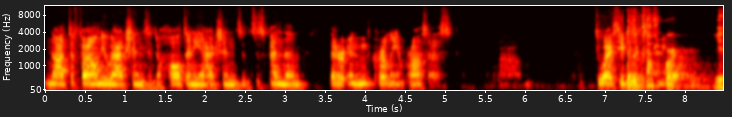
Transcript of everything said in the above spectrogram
not to file new actions and to halt any actions and suspend them that are in, currently in process. Do I see So the tough part, you,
